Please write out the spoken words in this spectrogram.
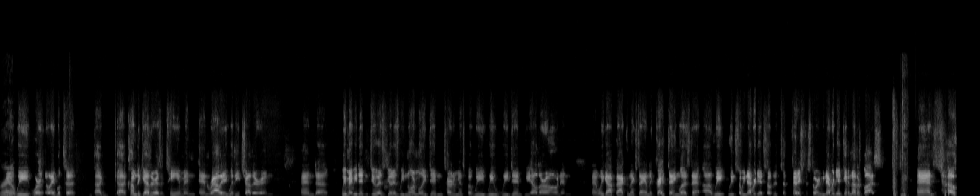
right. You know, we were able to uh, uh, come together as a team and, and rally with each other. And, and uh, we maybe didn't do as good as we normally did in tournaments, but we, we, we did, we held our own and, and we got back the next day. And the great thing was that uh, we, we so we never did. So to, to finish the story, we never did get another bus, and so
